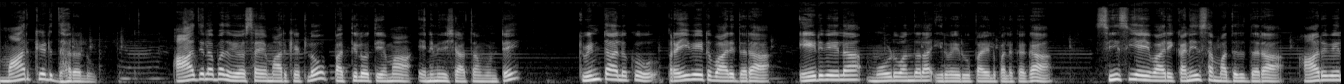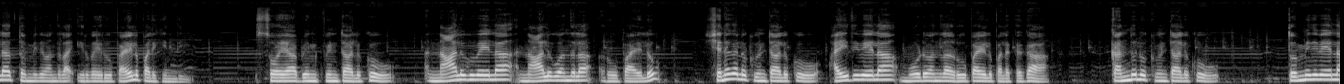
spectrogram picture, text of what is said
మార్కెట్ ధరలు. ఆదిలాబాద్ వ్యవసాయ మార్కెట్లో పత్తిలో తేమ ఎనిమిది శాతం ఉంటే క్వింటాలుకు ప్రైవేటు వారి ధర ఏడు వేల మూడు వందల ఇరవై రూపాయలు పలకగా సిసిఐ వారి కనీస మద్దతు ధర ఆరు వేల తొమ్మిది వందల ఇరవై రూపాయలు పలికింది. సోయాబీన్ క్వింటాలుకు నాలుగు వేల నాలుగు వందల రూపాయలు శనగలు క్వింటాలుకు ఐదు వేల మూడు వందల రూపాయలు పలకగా కందులు క్వింటాలుకు తొమ్మిది వేల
